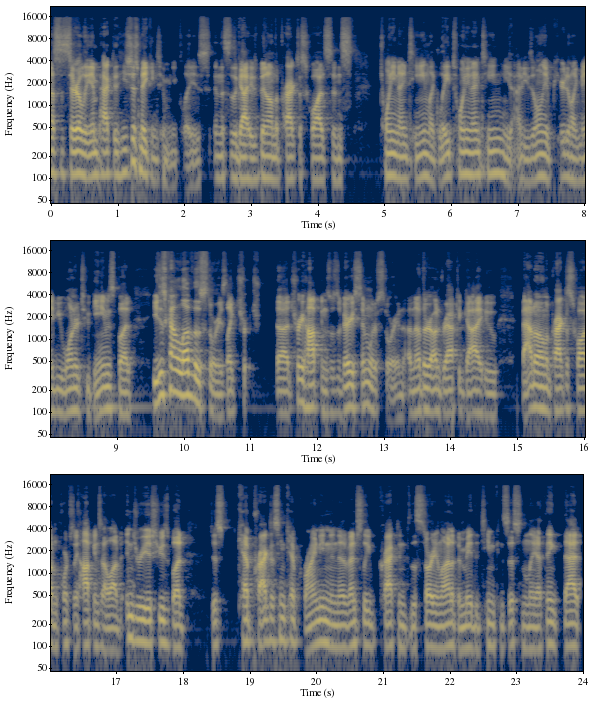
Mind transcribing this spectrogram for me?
necessarily impact it. He's just making too many plays, and this is a guy who's been on the practice squad since 2019, like late 2019. He, he's only appeared in like maybe one or two games, but you just kind of love those stories. Like uh, Trey Hopkins was a very similar story, another undrafted guy who battled on the practice squad. Unfortunately, Hopkins had a lot of injury issues, but just kept practicing, kept grinding, and eventually cracked into the starting lineup and made the team consistently. I think that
